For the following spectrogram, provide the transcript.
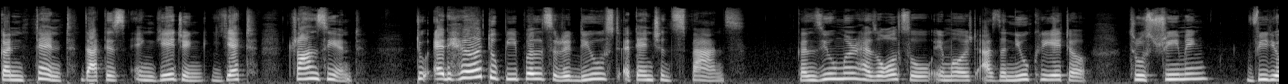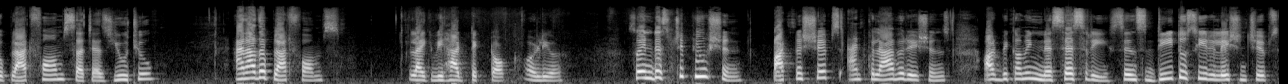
content that is engaging yet transient to adhere to people's reduced attention spans. Consumer has also emerged as the new creator through streaming video platforms such as YouTube and other platforms like we had TikTok earlier. So, in distribution, partnerships and collaborations are becoming necessary since D2C relationships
